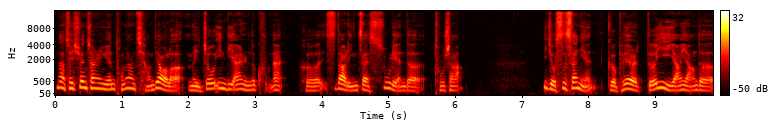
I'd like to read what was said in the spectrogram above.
纳粹宣传人员同样强调了美洲印第安人的苦难和斯大林在苏联的屠杀。一九四三年，葛培尔得意洋洋地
